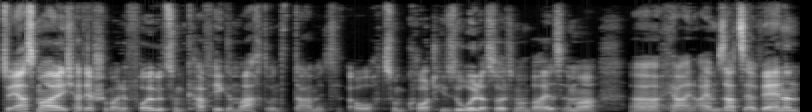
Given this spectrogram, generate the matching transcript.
Zuerst mal, ich hatte ja schon mal eine Folge zum Kaffee gemacht und damit auch zum Cortisol. Das sollte man beides immer äh, ja, in einem Satz erwähnen,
